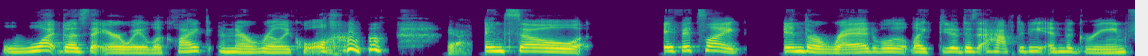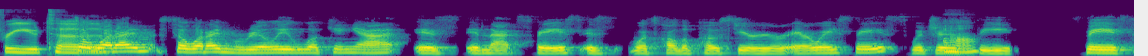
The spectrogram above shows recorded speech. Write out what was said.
what does the airway look like and they're really cool. yeah. And so if it's like in the red, will it like do, does it have to be in the green for you to So what I'm so what I'm really looking at is in that space is what's called the posterior airway space, which is uh-huh. the space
